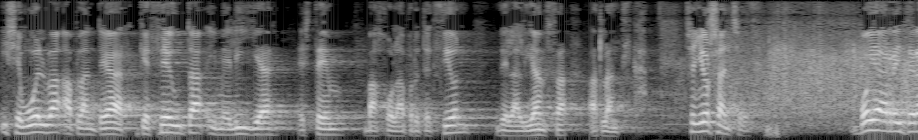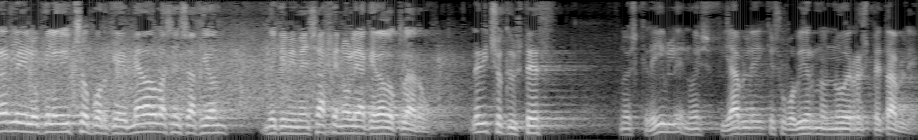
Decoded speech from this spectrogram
y se vuelva a plantear que Ceuta y Melilla estén bajo la protección de la Alianza Atlántica. Señor Sánchez, voy a reiterarle lo que le he dicho porque me ha dado la sensación de que mi mensaje no le ha quedado claro. Le he dicho que usted no es creíble, no es fiable y que su gobierno no es respetable.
